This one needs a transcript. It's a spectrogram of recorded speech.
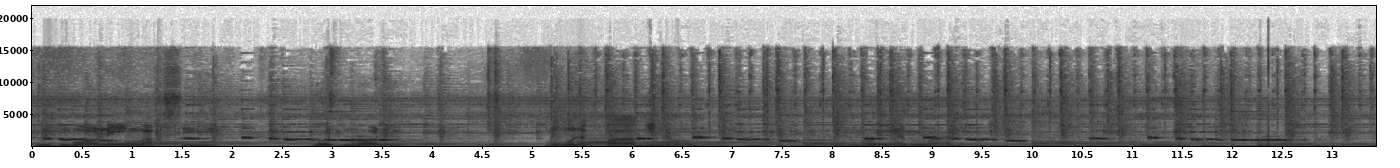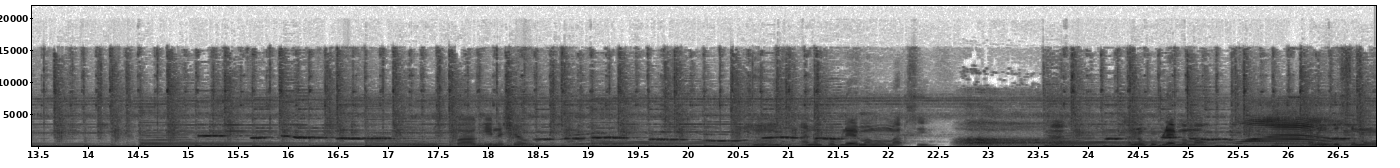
Good morning, Mapsi. Good morning. Oo, nagpagi na oh. Good morning, everyone. Hmm. Hmm, nagpagi na siya oh. Hmm? Anong problema mo, Maxi? Ha? Anong problema mo? Anong gusto mo?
